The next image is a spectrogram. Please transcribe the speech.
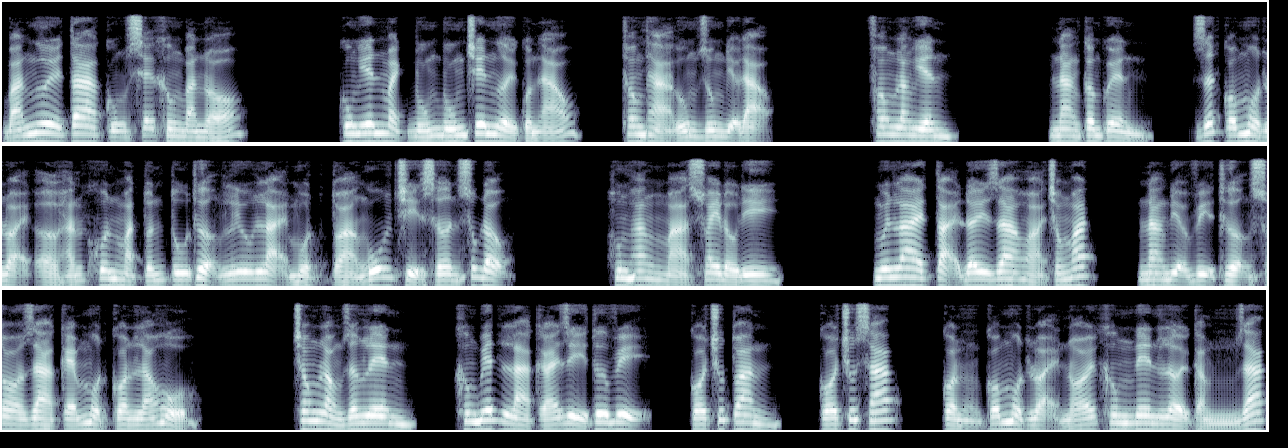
Bán ngươi ta cũng sẽ không bán nó. Cung yên mạch búng búng trên người quần áo, thông thả ung dung địa đạo. Phong lăng yên. Nàng cầm quyền, rất có một loại ở hắn khuôn mặt tuấn tú thượng lưu lại một tòa ngũ chỉ sơn xúc động. Hung hăng mà xoay đầu đi. Nguyên lai tại đây ra hỏa trong mắt, nàng địa vị thượng so ra kém một con láo hổ. Trong lòng dâng lên, không biết là cái gì tư vị, có chút toan, có chút sáp, còn có một loại nói không nên lời cảm giác.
